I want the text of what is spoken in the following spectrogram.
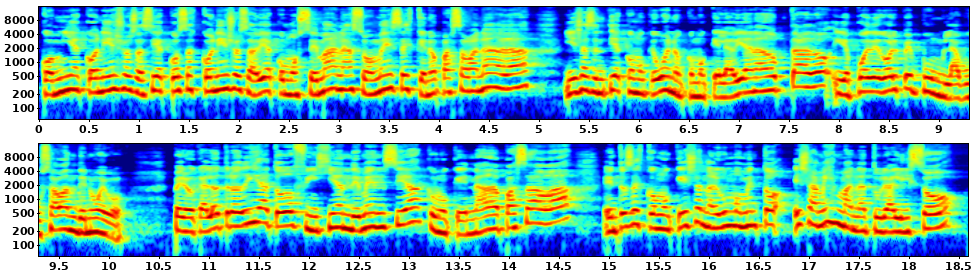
comía con ellos, hacía cosas con ellos, había como semanas o meses que no pasaba nada y ella sentía como que bueno, como que la habían adoptado y después de golpe, pum, la abusaban de nuevo. Pero que al otro día todos fingían demencia, como que nada pasaba, entonces como que ella en algún momento, ella misma naturalizó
